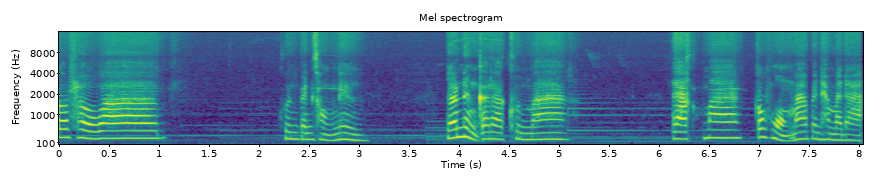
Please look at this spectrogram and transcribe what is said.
ก็เพราะว่า คุณเป็นของหนึ่ง แล้วหนึ่งก็รักคุณมาก รักมากก็ห่วงมากเป็นธรรมดา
